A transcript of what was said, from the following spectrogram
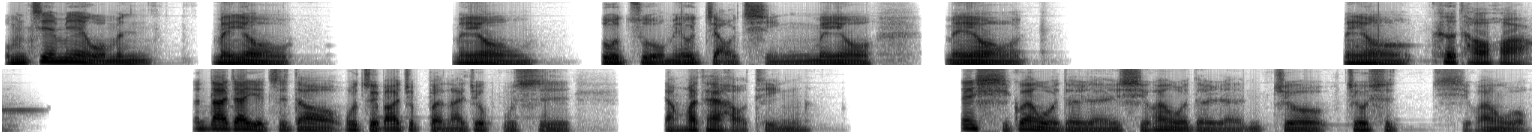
我们见面，我们没有没有多做，没有矫情，没有没有。没有客套话，那大家也知道，我嘴巴就本来就不是讲话太好听，但习惯我的人，喜欢我的人，就就是喜欢我，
